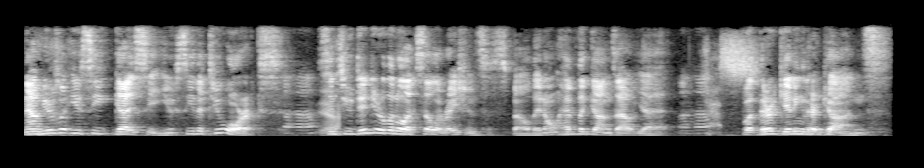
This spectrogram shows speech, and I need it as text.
Now here's what you see, guys. See, you see the two orcs. Uh-huh. Yeah. Since you did your little acceleration spell, they don't have the guns out yet, Uh-huh. Yes. but they're getting their guns.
